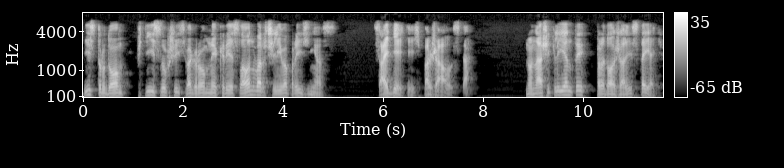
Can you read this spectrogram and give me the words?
и с трудом втиснувшись в огромное кресло, он ворчливо произнес. «Садитесь, пожалуйста». Но наши клиенты продолжали стоять.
